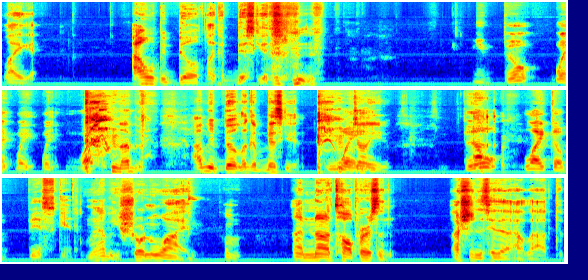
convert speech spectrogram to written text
like I will be built like a biscuit. You built. Wait, wait, wait. What? I'll be- built like a biscuit. Wait, I'm telling you, built like a biscuit. I mean, I'll be short and wide. I'm, I'm not a tall person. I shouldn't say that out loud to-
